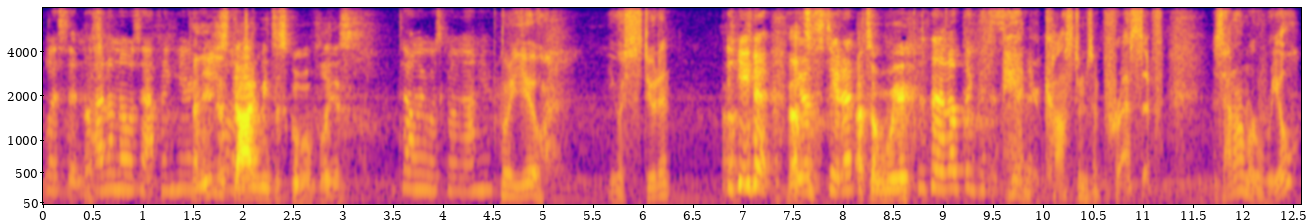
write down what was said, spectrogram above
Listen, That's- I don't know what's happening here. Can you just guide me to school, please? Tell me what's going on here. Who are you? You a student? yeah, you a student? That's a weird. I don't think it's a Man, your costume's impressive. Is that armor real?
